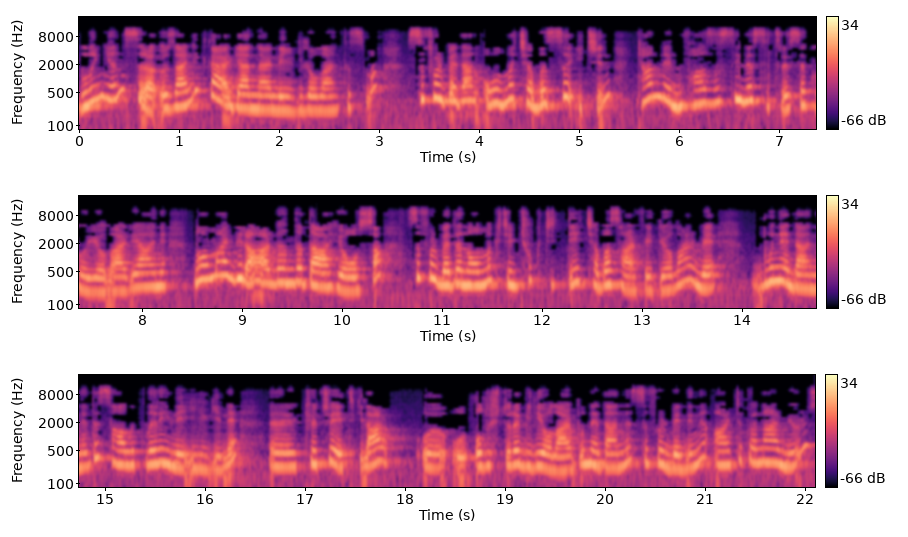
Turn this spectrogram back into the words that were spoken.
Bunun yanı sıra özellikle ergenlerle ilgili olan kısmı sıfır beden olma çabası için kendilerini fazlasıyla strese koyuyorlar. Yani normal bir ağırlığında dahi olsa sıfır beden olmak için çok ciddi çaba sarf ediyorlar ve bu nedenle de sağlıkları ile ilgili kötü etkiler oluşturabiliyorlar. Bu nedenle sıfır bedeni artık önermiyoruz.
